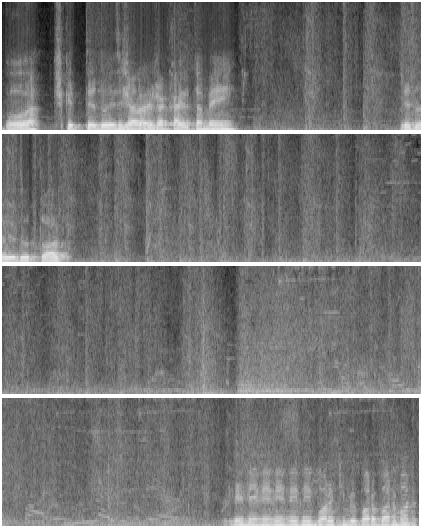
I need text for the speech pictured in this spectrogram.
Boa. Acho que T2 já, já caiu também. T2 do top. Vem, vem, vem, vem, vem, vem, bora time, bora, bora, bora.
